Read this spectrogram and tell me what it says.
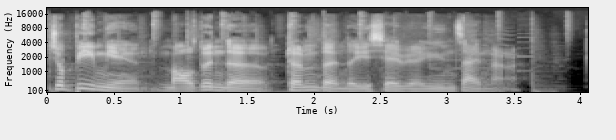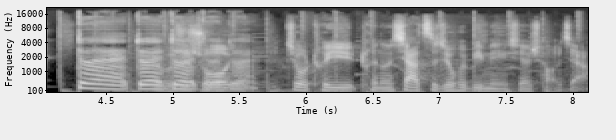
就避免矛盾的根本的一些原因在哪。对对对对对，就可以可能下次就会避免一些吵架。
